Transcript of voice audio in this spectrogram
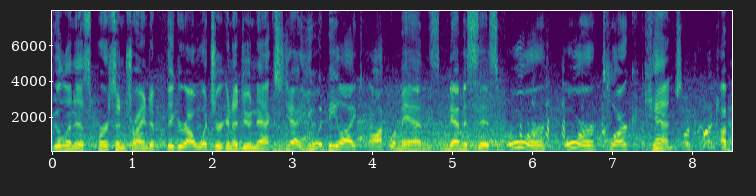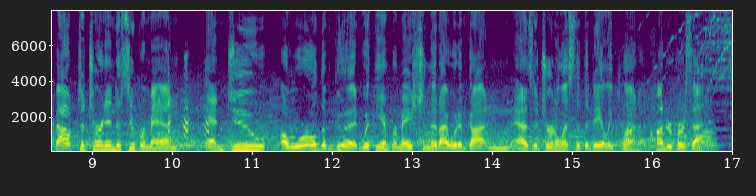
villainous person trying to figure out what you're going to do next. Yeah, you would be like Aquaman's nemesis. Or, or Clark Kent, about to turn into Superman and do a world of good with the information that I would have gotten as a journalist at the Daily Planet. 100%.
